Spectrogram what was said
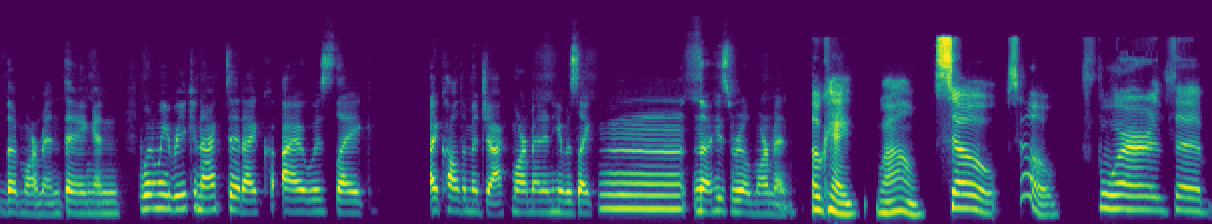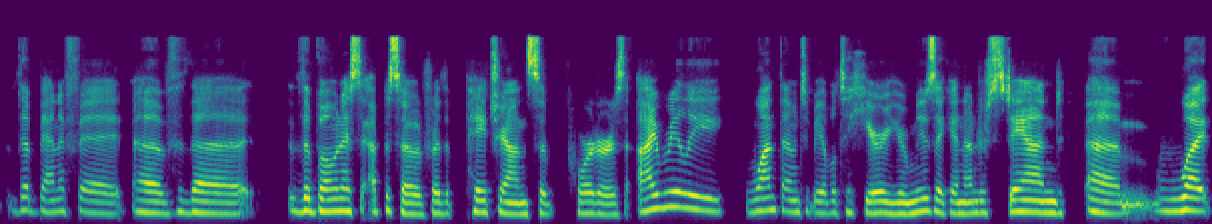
the Mormon thing and when we reconnected, I I was like I called him a Jack Mormon and he was like, mm, no, he's a real Mormon. Okay. Wow. So, so for the the benefit of the the bonus episode for the Patreon supporters, I really want them to be able to hear your music and understand um, what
